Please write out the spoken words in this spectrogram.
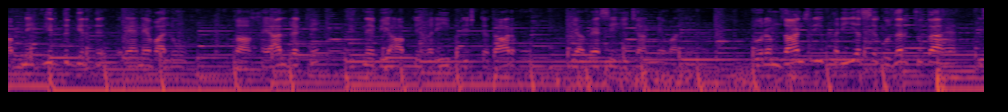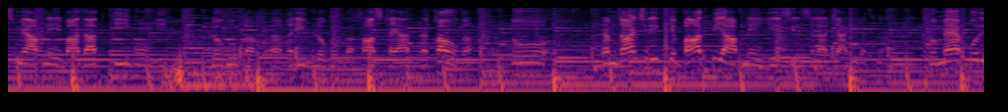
अपने इर्द गिर्द रहने वालों का ख्याल रखें, जितने भी आपके गरीब रिश्तेदार हों, या वैसे ही जानने वाले हों। तो रमज़ान शरीफ खरीत से गुजर चुका है, इसमें आपने इबादत की होंगी, लोगों का, गरीब लोगों का ख़ास ख्याल रखा होगा। तो रमज़ान शरीफ के बाद भी आपने ये सिलसिला जारी रखना है। तो मैं पुल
